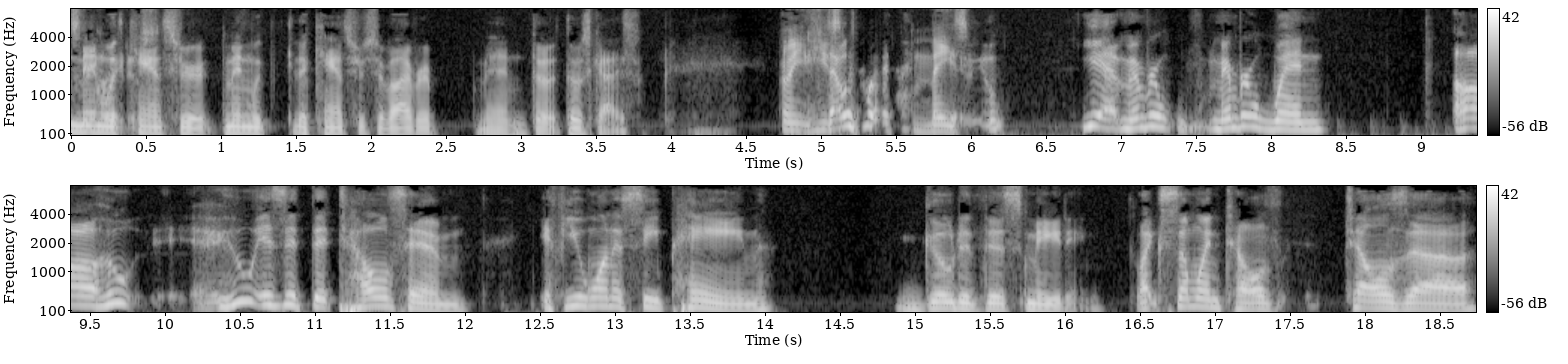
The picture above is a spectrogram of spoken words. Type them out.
men with cancer men with the cancer survivor men th- those guys. I mean, he's That was what- amazing. Yeah, remember remember when oh who who is it that tells him if you want to see pain go to this meeting? Like someone tells tells uh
